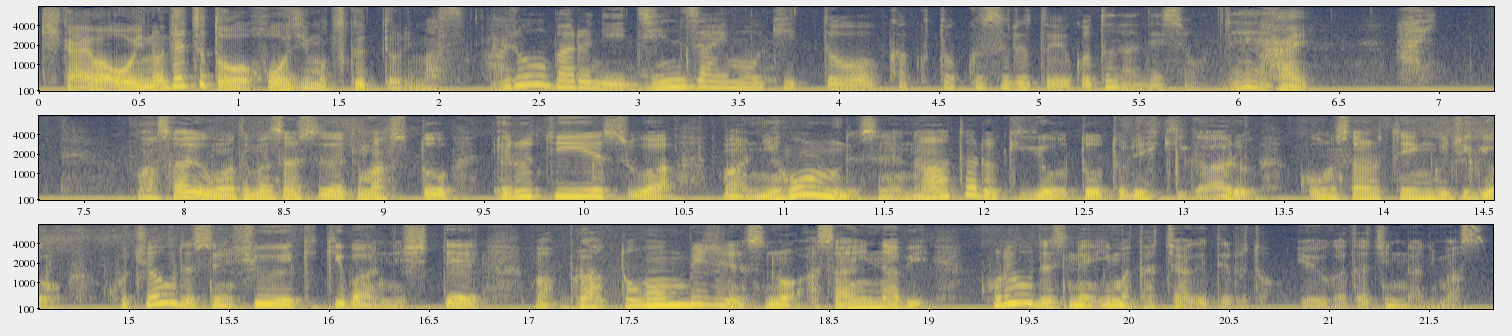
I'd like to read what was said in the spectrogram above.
機会は多いので、ちょっと法人も作っております。グローバルに人材もきっと獲得するということなんでしょうね。はいまあ、最後まとめさせていただきますと LTS は、まあ、日本ですね名だたる企業と取引があるコンサルティング事業。こちらをですね収益基盤にして、まあ、プラットフォームビジネスのアサインナビ。これをですね今立ち上げているという形になります、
